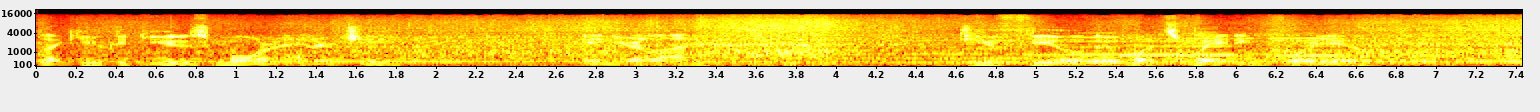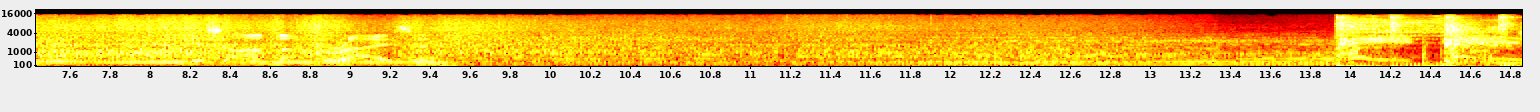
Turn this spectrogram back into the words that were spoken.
like you could use more energy in your life? Do you feel that what's waiting for you is on the horizon? Hey, hey,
